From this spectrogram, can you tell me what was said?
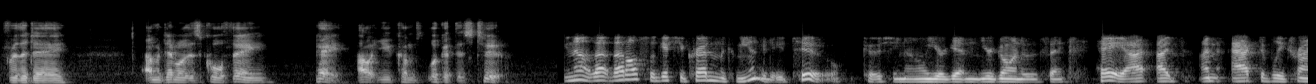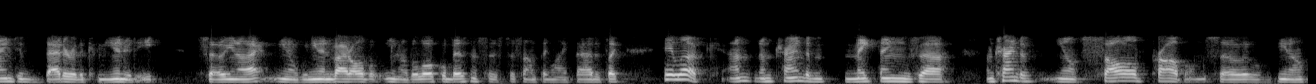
for the day. I'm gonna demo this cool thing. Hey, how about you come look at this too? you know that that also gets you credit in the community too, because you know you're getting you're going to the saying, hey, I, I I'm actively trying to better the community. So you know that you know when you invite all the you know the local businesses to something like that, it's like, hey, look, I'm I'm trying to make things. Uh, I'm trying to you know solve problems. So you know,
